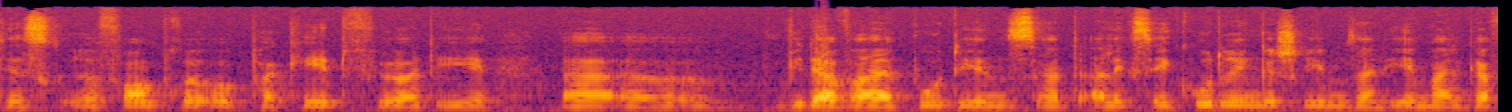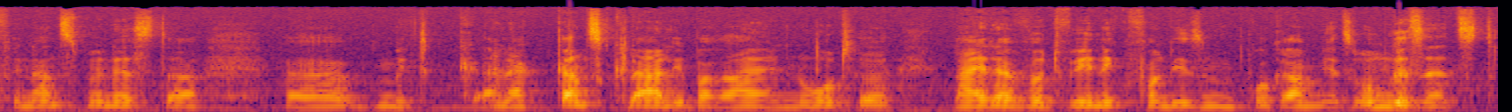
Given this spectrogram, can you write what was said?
Das Reformpaket für die äh, äh, Wiederwahl Putins hat Alexei Kudrin geschrieben, sein ehemaliger Finanzminister, mit einer ganz klar liberalen Note. Leider wird wenig von diesem Programm jetzt umgesetzt,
